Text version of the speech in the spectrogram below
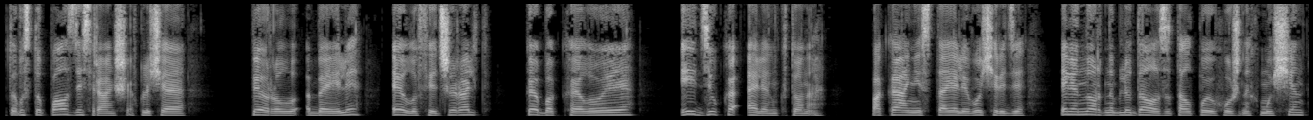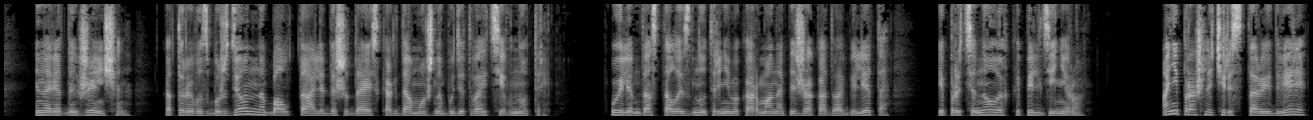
кто выступал здесь раньше, включая Перл Бейли, Эллу Фиджеральд, Кэба Кэллоуэя и Дюка Эллингтона. Пока они стояли в очереди, Эленор наблюдала за толпой ухоженных мужчин и нарядных женщин, которые возбужденно болтали, дожидаясь, когда можно будет войти внутрь. Уильям достал из внутреннего кармана пиджака два билета и протянул их к апельдинеру. Они прошли через старые двери,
